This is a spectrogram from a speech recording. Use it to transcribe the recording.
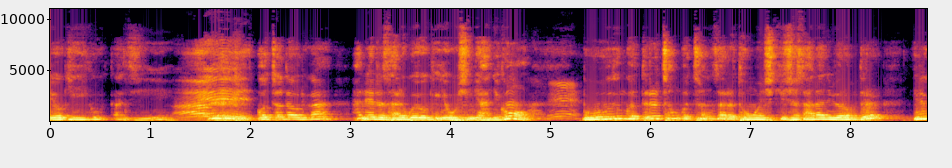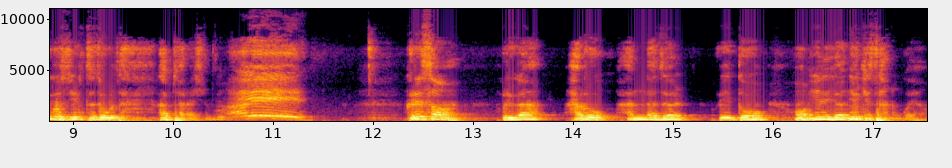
여기 이곳까지. 어쩌다 우리가 한 해를 살고 여기 오신 게 아니고 모든 것들을 천부 천사를 동원시키셔서 하나님 여러분들 일거수일투족을 다 감찰하십니다. 아멘. 그래서 우리가 하루 한나절 우리 또 어, 1년 이렇게 사는 거예요.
